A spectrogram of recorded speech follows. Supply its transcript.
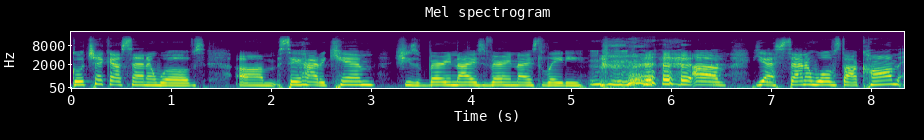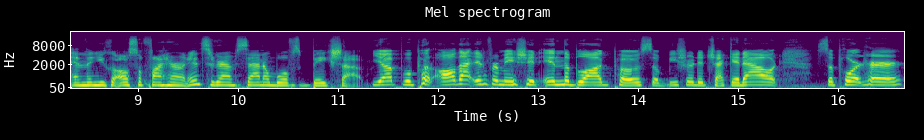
go check out Sans Wolves. Um, say hi to Kim. She's a very nice, very nice lady. um, yes, SansWolves.com. And then you can also find her on Instagram, Sans Wolves Bake Shop. Yep, we'll put all that information in the blog post, so be sure to check it out. Support her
